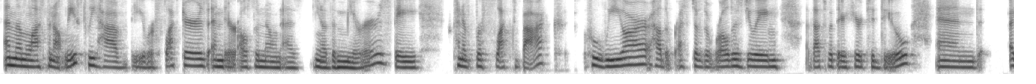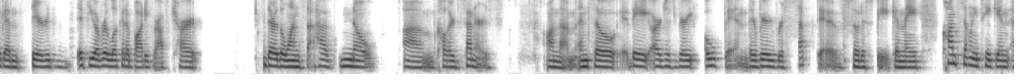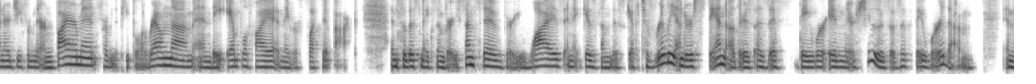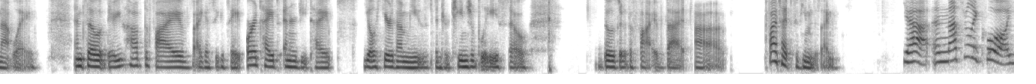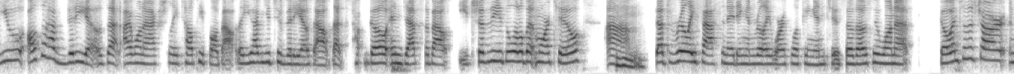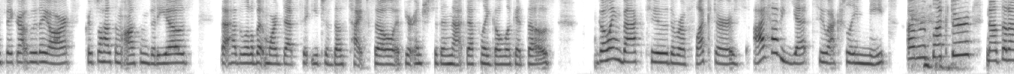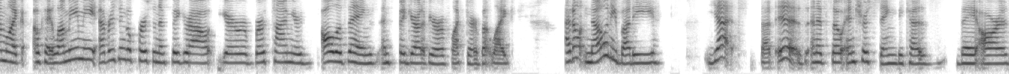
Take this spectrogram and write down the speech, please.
And then last but not least we have the reflectors and they're also known as you know the mirrors. They kind of reflect back who we are how the rest of the world is doing. That's what they're here to do. And again they're if you ever look at a body graph chart they're the ones that have no um, colored centers on them. And so they are just very open, they're very receptive, so to speak, and they constantly take in energy from their environment, from the people around them, and they amplify it and they reflect it back. And so this makes them very sensitive, very wise, and it gives them this gift to really understand others as if they were in their shoes, as if they were them in that way. And so there you have the five, I guess you could say, aura types, energy types. You'll hear them used interchangeably. So those are the five that uh, five types of human design. Yeah, and that's really cool. You also have videos that I want to actually tell people about. That you have YouTube videos out that go in depth about each of these a little bit more too. Um, mm-hmm. That's really fascinating and really worth looking into. So those who want to go into the chart and figure out who they are, Crystal has some awesome videos that has a little bit more depth to each of those types. So if you're interested in that, definitely go look at those going back to the reflectors, I have yet to actually meet a reflector. Not that I'm like, okay, let me meet every single person and figure out your birth time, your all the things and figure out if you're a reflector, but like I don't know anybody yet that is. And it's so interesting because they are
